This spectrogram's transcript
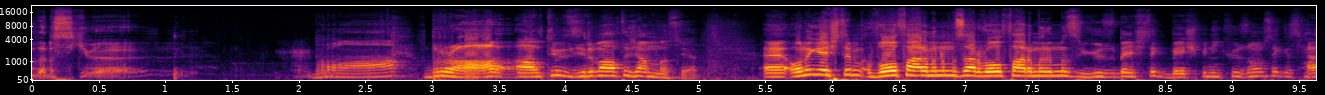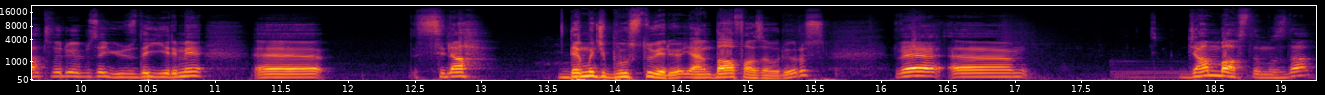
Ananı sikeyim. Bra 626 can basıyor. Ee, onu geçtim. Wolf Armor'ımız var. Wolf Armor'ımız 105'lik 5218 health veriyor bize. %20 e, silah damage boost'u veriyor. Yani daha fazla vuruyoruz. Ve e, can bastığımızda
